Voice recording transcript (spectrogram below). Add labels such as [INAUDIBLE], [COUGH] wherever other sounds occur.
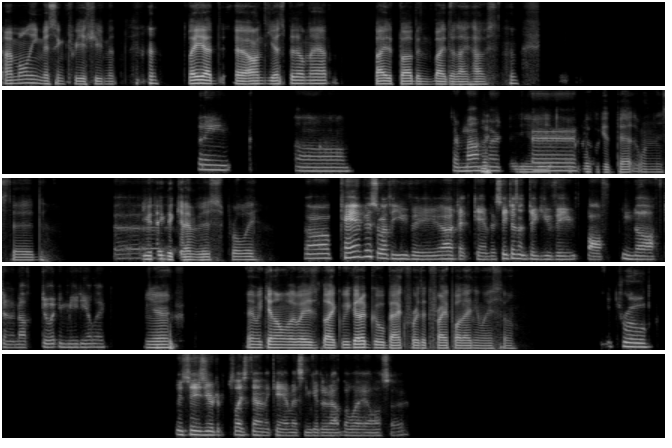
I'm only missing three achievements. [LAUGHS] Play at uh, on the hospital map, by the pub, and by the lighthouse. [LAUGHS] Putting um thermometer. Actually, I'm get that one instead. You take the canvas, probably. Uh, canvas or the UV? I'll take the canvas. He doesn't do UV off often enough to do it immediately. Yeah. And we can always like we gotta go back for the tripod anyway, so True. It's easier to place down the canvas and get it out the way also.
